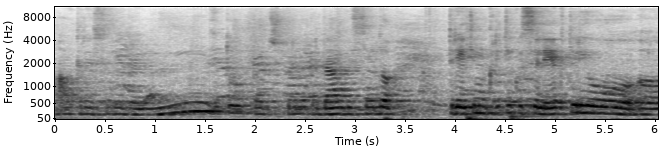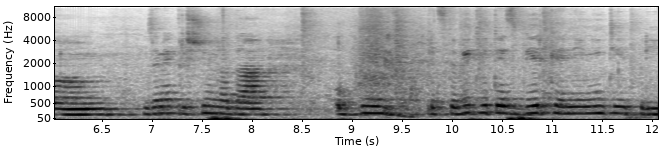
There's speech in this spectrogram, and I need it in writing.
avtorja seveda ni, zato pač predno predam besedo tretjemu kritiku selektorju. Um, zdaj me je prišljeno, da ob predstavitvi te zbirke ni niti pri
